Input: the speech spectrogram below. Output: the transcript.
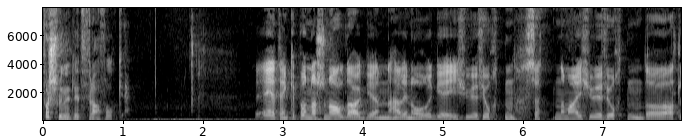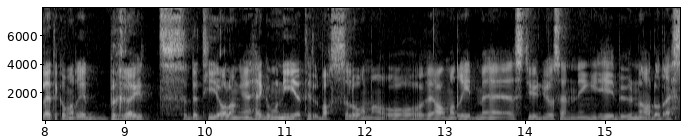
forsvunnet litt fra folket. Jeg tenker på nasjonaldagen her i Norge i 2014. 17. mai 2014, da Atletico Madrid brøyt det ti år lange hegemoniet til Barcelona og Real Madrid med studiosending i bunad og dress.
